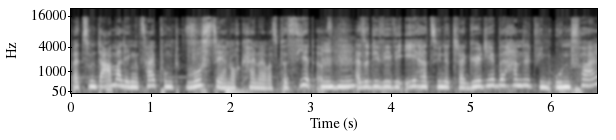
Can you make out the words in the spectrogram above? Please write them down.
weil zum damaligen Zeitpunkt wusste ja noch keiner, was passiert ist. Mhm. Also die WWE hat es wie eine Tragödie behandelt, wie ein Unfall.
